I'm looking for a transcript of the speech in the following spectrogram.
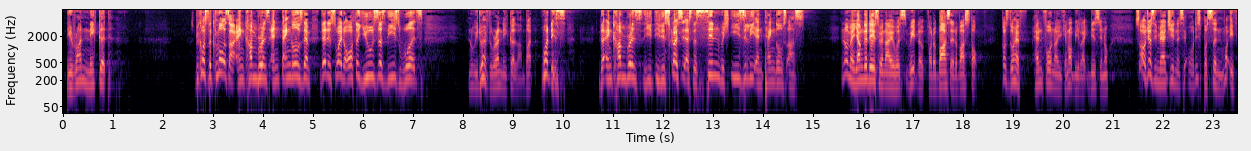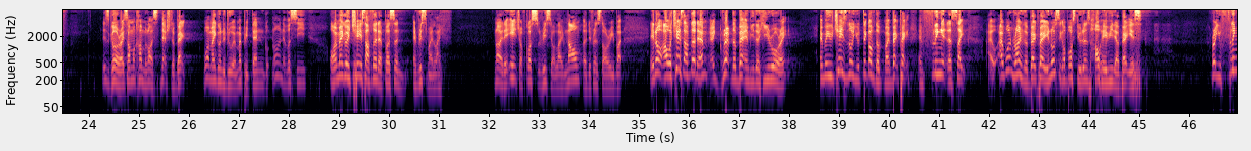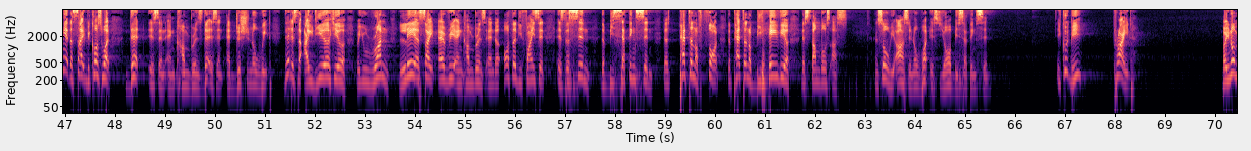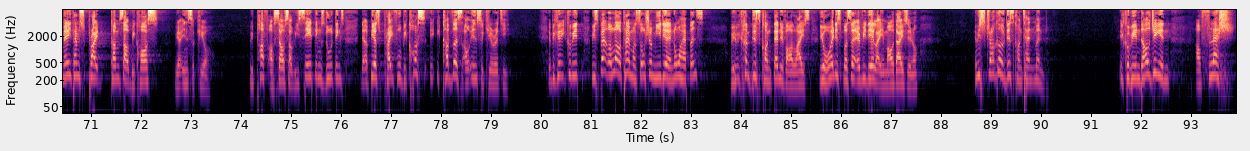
they run naked. Because the clothes are encumbrance, entangles them. That is why the author uses these words. No, we don't have to run naked, but what is the encumbrance? He, he describes it as the sin which easily entangles us. You know, my younger days when I was wait for the bus at the bus stop, because don't have handphone now, you cannot be like this, you know. So I'll just imagine and say, oh, this person, what if this girl, right, someone come along and snatch the bag? What am I going to do? Am I pretend? No, never see. Or am I going to chase after that person and risk my life? Now, at the age, of course, risk your life. Now, a different story. But, you know, I will chase after them and grab the bag and be the hero, right? And when you chase, no, you take off the, my backpack and fling it aside. I, I won't run with the backpack. You know, Singapore students, how heavy their bag is. Right? You fling it aside because what? That is an encumbrance. That is an additional weight. That is the idea here where you run, lay aside every encumbrance. And the author defines it as the sin the besetting sin, the pattern of thought, the pattern of behavior that stumbles us. And so we ask, you know, what is your besetting sin? It could be pride. But you know, many times pride comes out because we are insecure. We puff ourselves up. We say things, do things that appears prideful because it covers our insecurity. Because it could be, we spend a lot of time on social media and know what happens? we become discontent with our lives. You avoid this person every day, like in Maldives, you know. And we struggle with discontentment. It could be indulging in our flesh.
